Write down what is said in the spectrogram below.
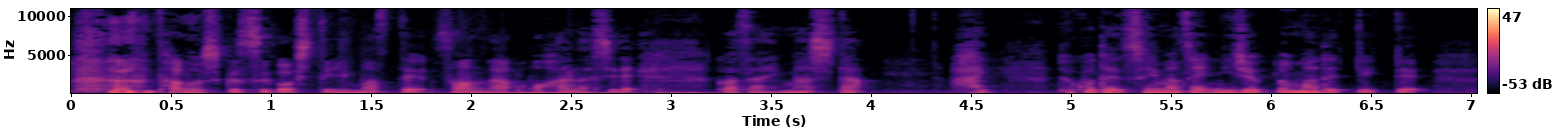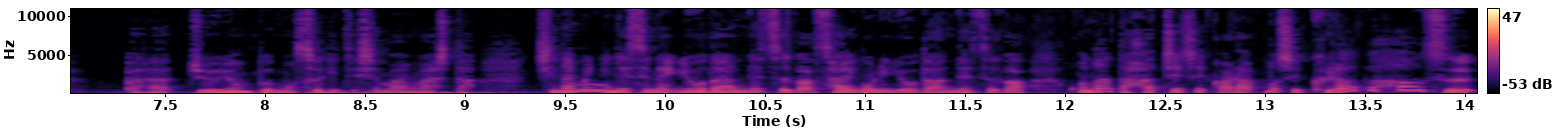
楽しく過ごしていますって、そんなお話でございました。はい。ということですいません。20分までって言って、あら、14分も過ぎてしまいました。ちなみにですね、余談ですが、最後に余談ですが、この後8時から、もしクラブハウス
